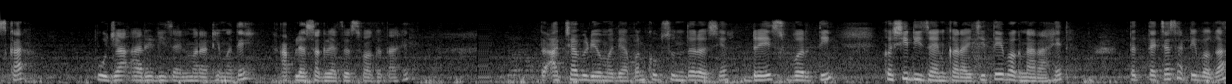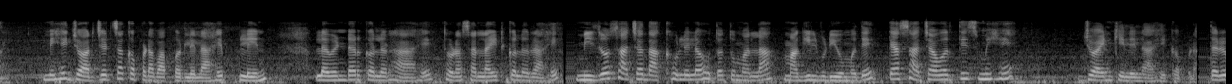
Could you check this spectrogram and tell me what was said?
नमस्कार. पूजा आरे डिझाईन मराठीमध्ये आपल्या सगळ्याचं स्वागत आहे. तर आजच्या व्हिडिओमध्ये आपण खूप सुंदर असे ड्रेसवरती कशी डिझाईन करायची ते बघणार आहेत. तर त्याच्यासाठी बघा मी हे जॉर्जेटचा कपडा वापरलेला आहे प्लेन लव्हेंडर कलर हा आहे थोडासा लाइट कलर आहे. मी जो साचा दाखवलेला होता तुम्हाला मागील व्हिडिओमध्ये त्या साच्यावरतीच मी हे जॉईन केलेला आहे कपडा. तर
